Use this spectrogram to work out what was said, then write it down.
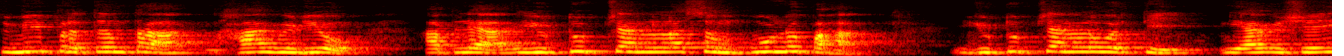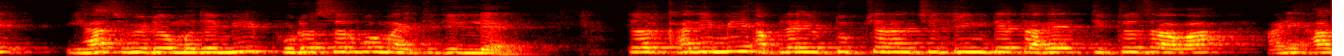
तुम्ही प्रथमतः हा व्हिडिओ आपल्या यूट्यूब चॅनलला संपूर्ण पहा. यूट्यूब चॅनलवरती याविषयी ह्याच व्हिडिओमध्ये मी पुढं सर्व माहिती दिली आहे. तर खाली मी आपल्या युट्यूब चॅनलची लिंक देत आहे तिथं जावा आणि हा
